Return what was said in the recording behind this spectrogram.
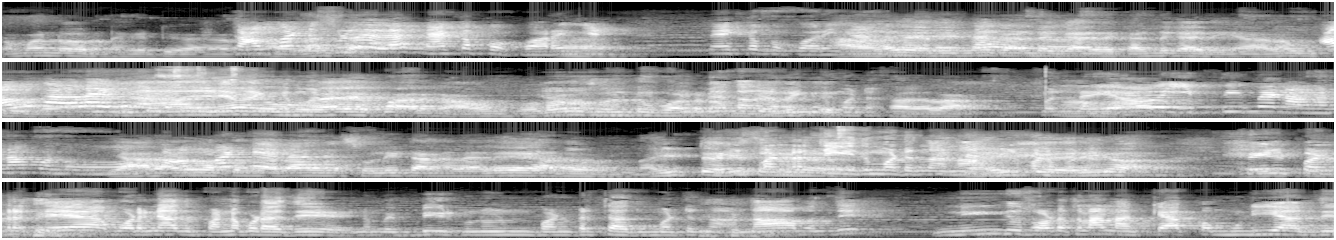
கமெண்ட் வரும் நெகட்டிவ் கமெண்ட் ஃபுல்லா மேக்கப் குறைங்க மேக்கப் அதெல்லாம். கண்டுக்காது கண்டுக்காதீங்க. அதெல்லாம் உங்க. வேலையை பாருங்க. அவங்க சொல்றதும் சொல்லிட்டு போட்டோம். அதெல்லாம். யாராவது ஒருத்தவங்க ஏதாவது சொல்லிட்டாங்களே அதை நைட் வரைக்கும் இது மட்டும் தான் நான் நைட் வரைக்கும். ஃபீல் பண்றது. உடனே அது பண்ணக்கூடாது. நம்ம இப்படி இருக்கணும்னு பண்றது அது மட்டும் தான் நான் வந்து நீங்க சொல்றதெல்லாம் நான் கேட்க முடியாது.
